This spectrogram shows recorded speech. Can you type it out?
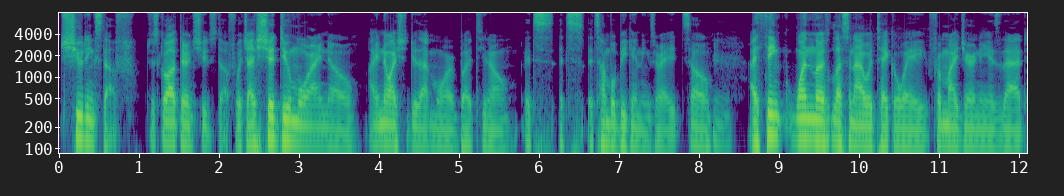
shooting stuff. Just go out there and shoot stuff, which I should do more. I know, I know I should do that more, but you know, it's it's it's humble beginnings, right? So, Mm. I think one le- lesson I would take away from my journey is that,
